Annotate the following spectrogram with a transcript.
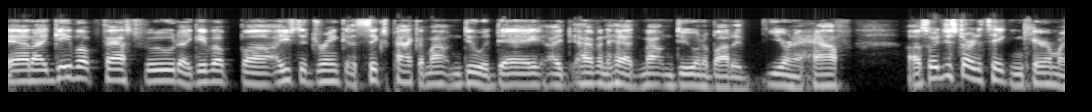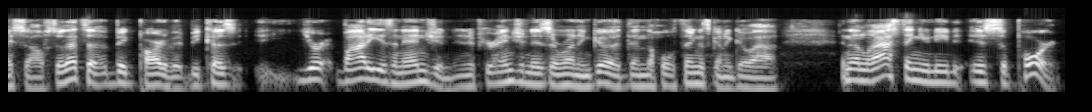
And I gave up fast food. I gave up. Uh, I used to drink a six pack of Mountain Dew a day. I haven't had Mountain Dew in about a year and a half. Uh, so I just started taking care of myself. So that's a big part of it because your body is an engine, and if your engine isn't running good, then the whole thing is going to go out. And then the last thing you need is support.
